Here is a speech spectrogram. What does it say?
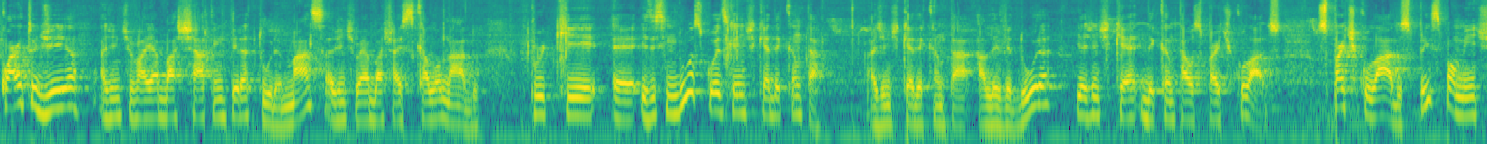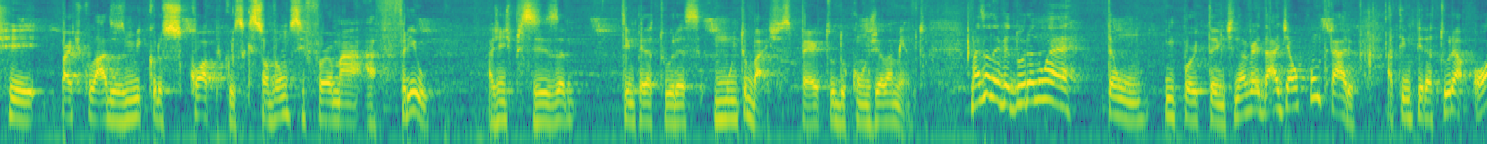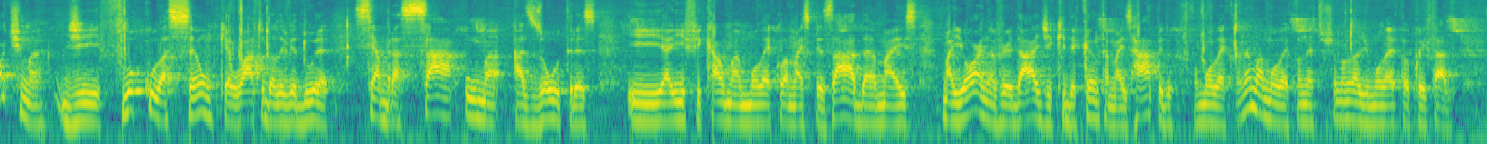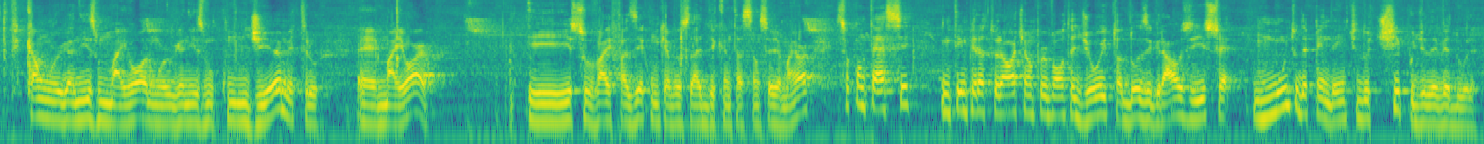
Quarto dia, a gente vai abaixar a temperatura, mas a gente vai abaixar escalonado porque é, existem duas coisas que a gente quer decantar. A gente quer decantar a levedura e a gente quer decantar os particulados. Os particulados, principalmente particulados microscópicos que só vão se formar a frio, a gente precisa temperaturas muito baixas, perto do congelamento. Mas a levedura não é tão importante. Na verdade, é ao contrário. A temperatura ótima de floculação, que é o ato da levedura se abraçar uma às outras e aí ficar uma molécula mais pesada, mais maior, na verdade, que decanta mais rápido. Uma molécula, não é uma molécula, né? Estou chamando ela de molécula, coitado. Ficar um organismo maior, um organismo com um diâmetro é, maior, e isso vai fazer com que a velocidade de decantação seja maior. Isso acontece em temperatura ótima por volta de 8 a 12 graus e isso é muito dependente do tipo de levedura.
